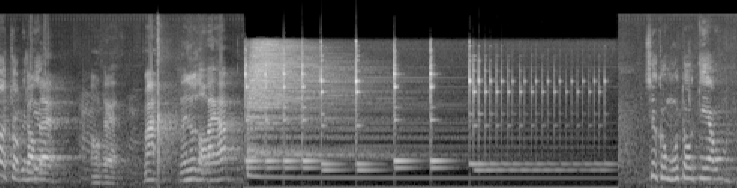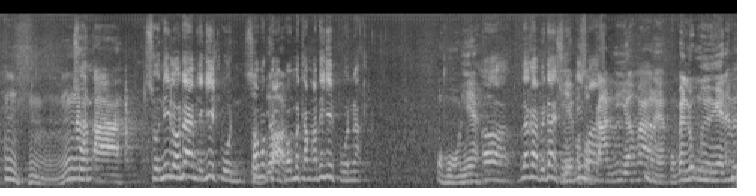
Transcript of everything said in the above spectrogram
ทอดจบอย่างเดียวเลยโอเค มาเมนูต่อไปครับ ชื่อของหมูโตเกียว อื้อหือหน้าตา ส่วนนี้เราได้มาจากญี่ปุ่น เพสุดยอดราะเมื่อก่อนผมมาทำงานที่ญี่ปุ่นนะ โอ้โหเฮียเออแล้วก็ไปได้สูเฮีตยรประนี้สบมาการณ์ที่เยอะมากเลย ผมเป็นลูกมือเฮียได้ไหม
